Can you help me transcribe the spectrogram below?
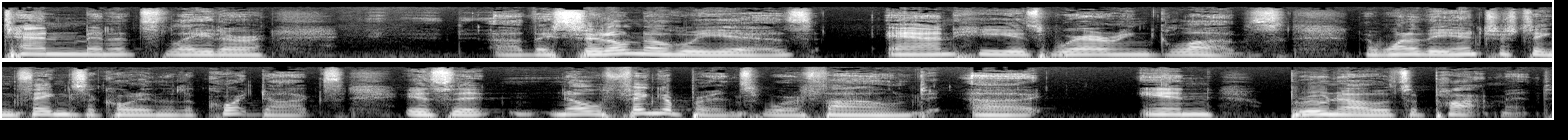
10 minutes later. Uh, they still don't know who he is, and he is wearing gloves. Now, one of the interesting things, according to the court docs, is that no fingerprints were found uh, in Bruno's apartment.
